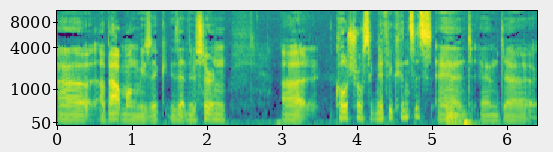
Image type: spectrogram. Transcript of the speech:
uh, about Hmong music is that there's certain uh, cultural significances and and uh,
